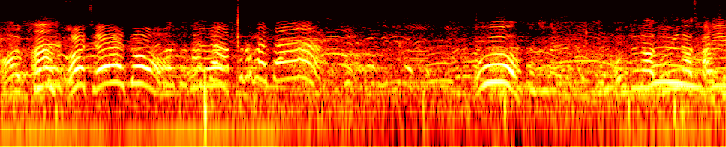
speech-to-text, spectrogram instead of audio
아 그렇지 또 오! 엄준아 동민아 자리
